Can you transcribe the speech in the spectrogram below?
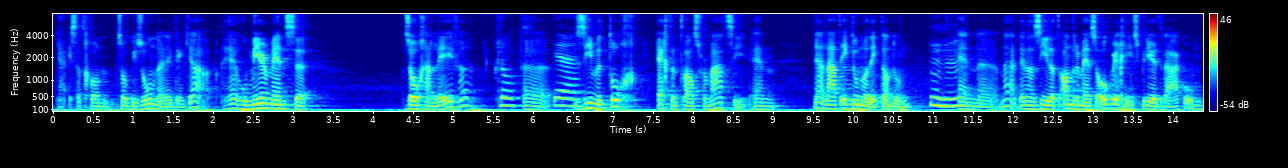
ja, is dat gewoon zo bijzonder. En ik denk, ja, hè, hoe meer mensen zo gaan leven, Klopt. eh, zien we toch echt een transformatie. En ja, laat ik doen wat ik kan doen. Mhm. En, nou, en dan zie je dat andere mensen ook weer geïnspireerd raken om,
